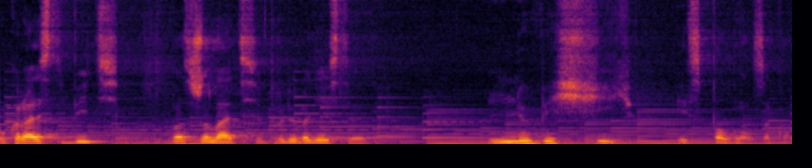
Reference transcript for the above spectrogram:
украсть, бить, возжелать прелюбодействие? Любящий исполнил закон.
